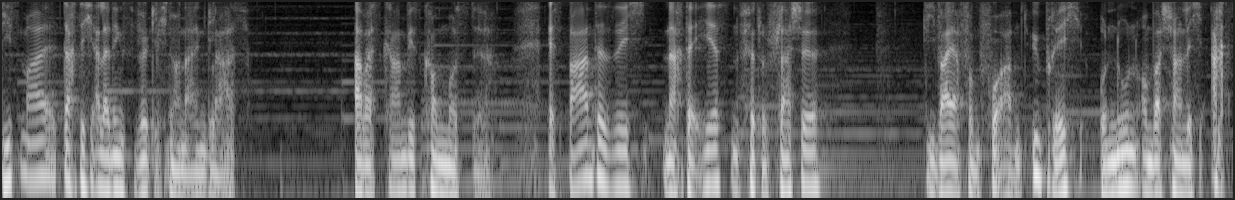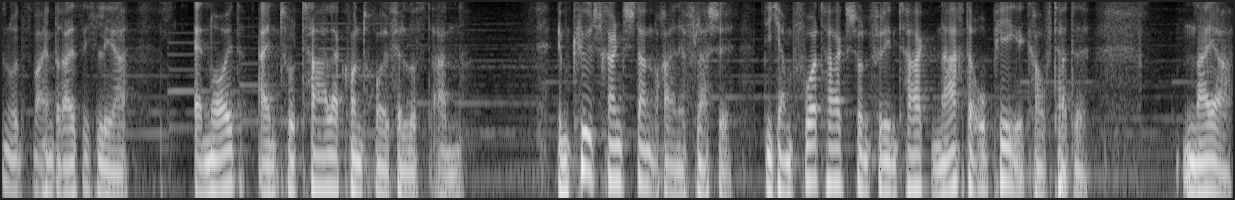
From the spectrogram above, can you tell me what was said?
Diesmal dachte ich allerdings wirklich nur an ein Glas. Aber es kam, wie es kommen musste. Es bahnte sich nach der ersten Viertelflasche, die war ja vom Vorabend übrig und nun um wahrscheinlich 18.32 Uhr leer erneut ein totaler Kontrollverlust an. Im Kühlschrank stand noch eine Flasche, die ich am Vortag schon für den Tag nach der OP gekauft hatte. Naja,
